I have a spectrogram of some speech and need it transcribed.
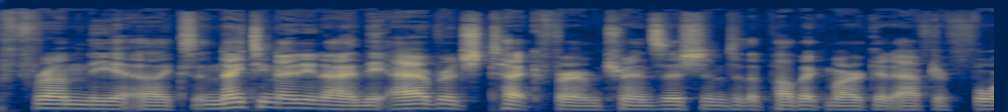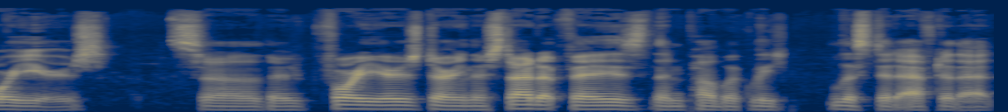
from the uh, like in 1999, the average tech firm transitioned to the public market after four years. So they're four years during their startup phase, then publicly listed after that.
